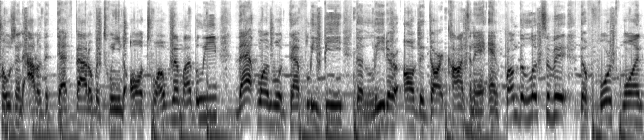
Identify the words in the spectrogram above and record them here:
chosen out of the death battle between all 12 of them, I believe, that one will definitely be the leader of the Dark Continent. And from the looks of it, the fourth one,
